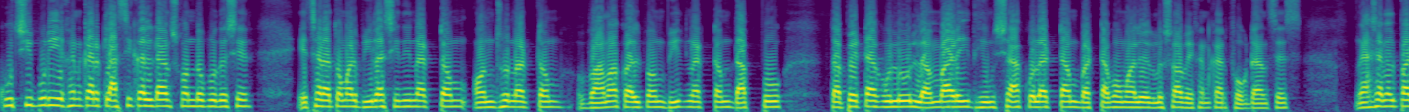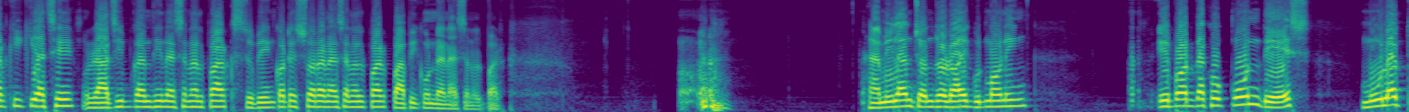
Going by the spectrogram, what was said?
কুচিপুড়ি এখানকার ক্লাসিক্যাল ডান্স অন্ধ্রপ্রদেশের এছাড়া তোমার বিলাসিনী নাট্যম অন্ধ্রনাট্যম, বামাকল্পম, বীরনাট্যম, দাপ্পু, তপেটাগুলু, লম্বাড়ি, ধিমসা, কোলাট্টাম বাট্টাবোমালু এগুলো সব এখানকার ফোক ডান্সেস ন্যাশনাল পার্ক কী কী আছে? Rajiv Gandhi national park Shri Venkateswara national park Papikonda national park হ্যাঁ মিলন চন্দ্র রয় গুড মর্নিং এরপর দেখো কোন দেশ মূলত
